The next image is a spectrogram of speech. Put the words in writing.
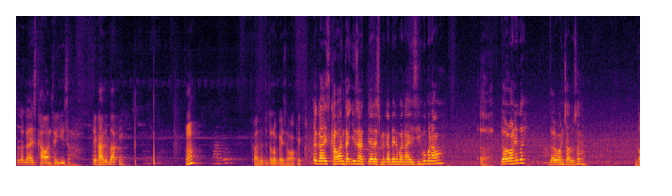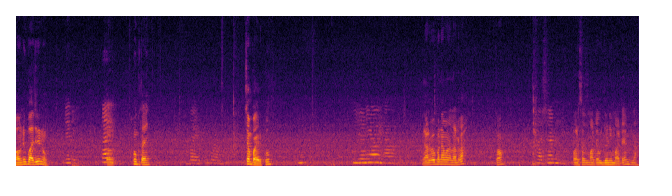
ચલો ગાઈસ ખાવાનું થઈ ગયું છે તે ખાધું બાકી હમ? ખાધું તો ચલો હવે આપણે તો ગાઈસ ખાવાનું થઈ ગયું છે. અત્યારે રશ્મિકાબેન બનાવી છે. શું બનાવો? દળવાની કોઈ? દળવાનું ચાલુ છે ને? ઘઉંની બાજરીનું? શું થાય? ચમ પાડકું લાડવા બનાવવાના લાડવા? તો? પરસાદ માટે ઉજવણી માટે એમ ના?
